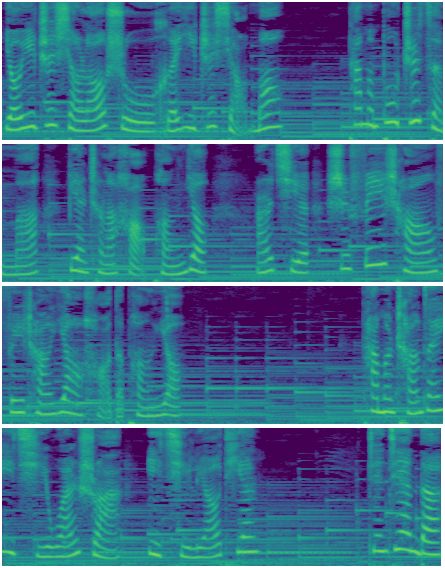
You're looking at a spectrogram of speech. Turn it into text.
有一只小老鼠和一只小猫。他们不知怎么变成了好朋友，而且是非常非常要好的朋友。他们常在一起玩耍，一起聊天。渐渐的，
